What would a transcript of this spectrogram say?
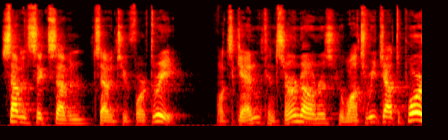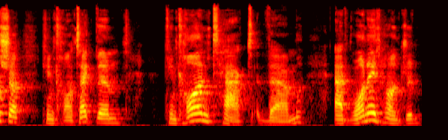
767 7243. Once again, concerned owners who want to reach out to Porsche can contact them can contact them at 1 800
